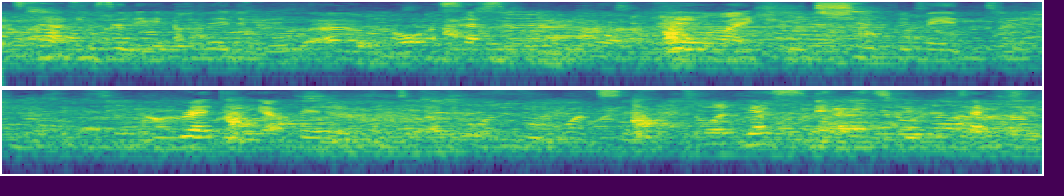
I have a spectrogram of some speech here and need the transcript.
it's not easily available um, or accessible. I feel like it should be made readily available to anyone who wants it. Yes, it needs to be protected.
